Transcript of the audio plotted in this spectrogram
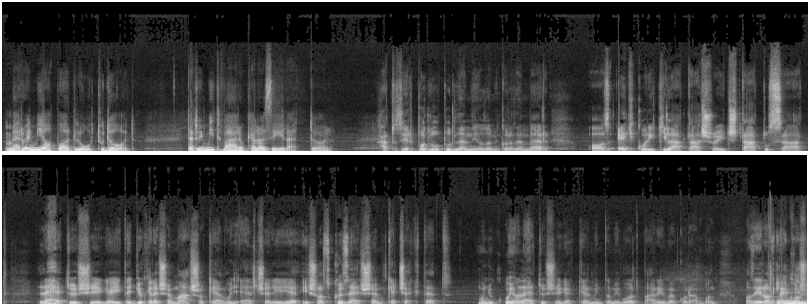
mert hogy mi a padló, tudod? Tehát, hogy mit várok el az élettől? Hát azért padló tud lenni az, amikor az ember az egykori kilátásait, státuszát, lehetőségeit egy gyökeresen másra kell, hogy elcserélje, és az közel sem kecsegtet mondjuk olyan lehetőségekkel, mint ami volt pár évvel korábban. Azért az meghas,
